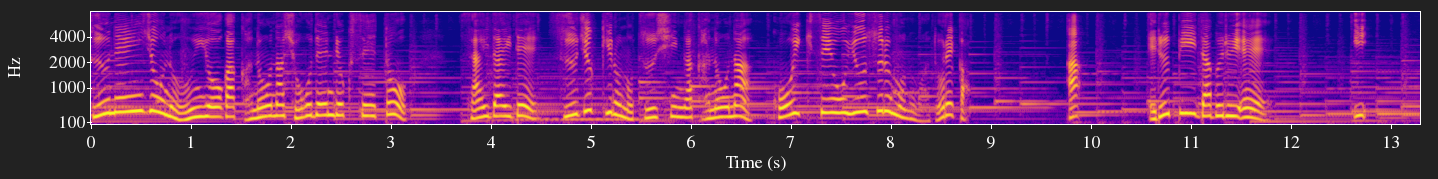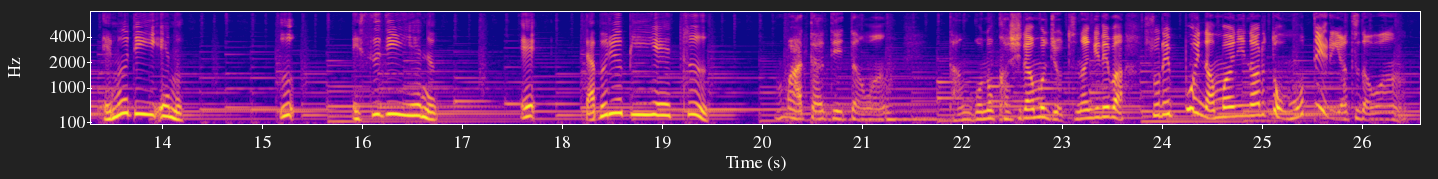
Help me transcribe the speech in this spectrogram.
数年以上の運用が可能な省電力性と最大で数十キロの通信が可能な広域性を有するものはどれか。あ LPWA い MDM う SDN WPA2 また出たわ。ん単語の頭文字をつなげればそれっぽい名前になると思っているやつだわ。ん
